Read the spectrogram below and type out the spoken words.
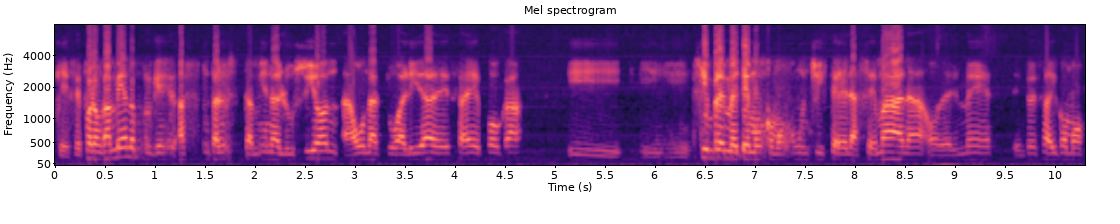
que se fueron cambiando porque hacen tal también alusión a una actualidad de esa época y, siempre metemos como un chiste de la semana o del mes, entonces hay como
